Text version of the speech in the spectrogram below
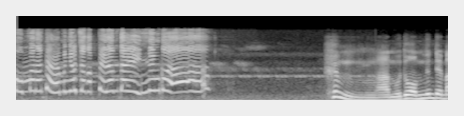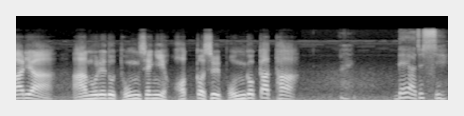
엄마랑 닮은 여자가 베란다에 있는 거야. 흠, 아무도 없는데 말이야. 아무래도 동생이 헛것을 본 것 같아. 네 아저씨,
